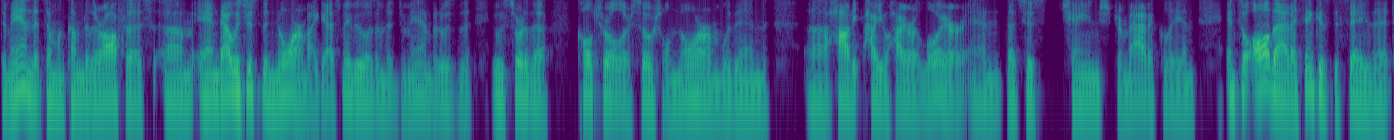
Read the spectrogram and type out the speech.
demand that someone come to their office, um, and that was just the norm, I guess. Maybe it wasn't a demand, but it was the it was sort of the cultural or social norm within uh, how do, how you hire a lawyer, and that's just changed dramatically. And and so all that I think is to say that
